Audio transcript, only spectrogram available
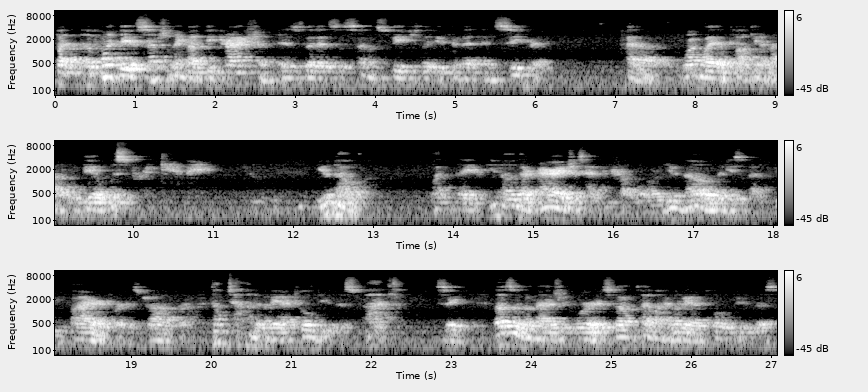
But the point, the essential thing about detraction is that it's a sin of speech that you commit in secret. Uh, one way of talking about it would be a whispering campaign. You know what they, you know their marriage is having trouble, or you know that he's about to be fired for his job, or don't tell anybody I told you this, but, see, Those are the magic words. Don't tell anybody I told you this,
